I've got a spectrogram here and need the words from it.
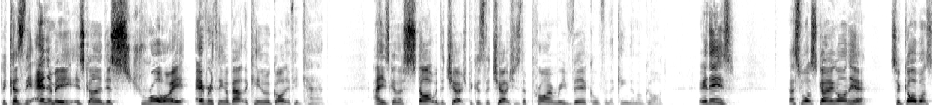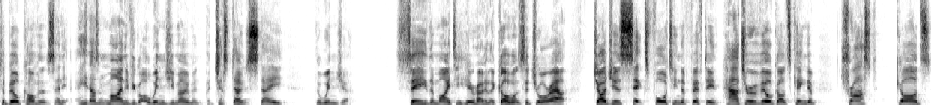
Because the enemy is going to destroy everything about the kingdom of God if he can. And he's going to start with the church because the church is the primary vehicle for the kingdom of God. It is. That's what's going on here. So God wants to build confidence, and he doesn't mind if you've got a whingy moment, but just don't stay the whinger. See the mighty hero that God wants to draw out. Judges 6 14 to 15. How to reveal God's kingdom. Trust God's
